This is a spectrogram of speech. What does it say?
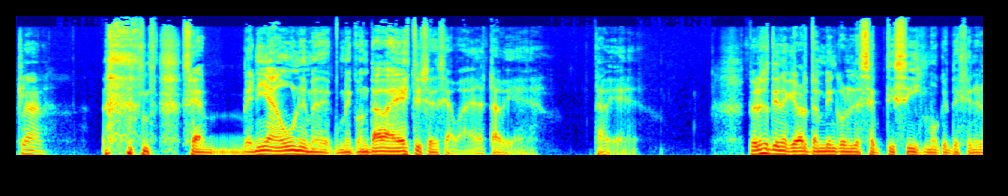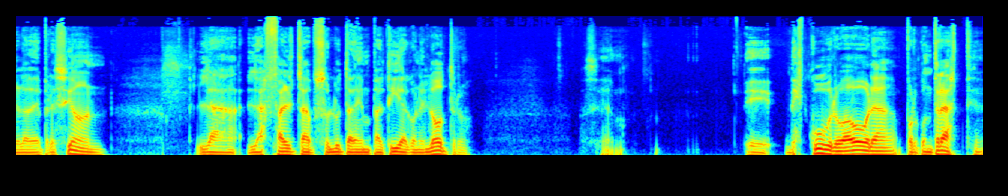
Claro. o sea, venía uno y me, me contaba esto y yo decía, bueno, está bien, está bien. Pero eso tiene que ver también con el escepticismo que te genera la depresión, la, la falta absoluta de empatía con el otro. Eh, descubro ahora, por contraste,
